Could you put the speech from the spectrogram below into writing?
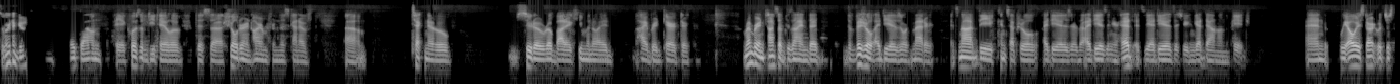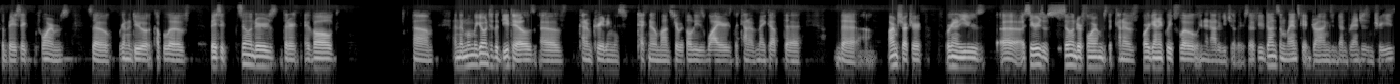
So we're gonna go break down a close-up detail of this uh, shoulder and arm from this kind of um, techno pseudo-robotic humanoid hybrid character. Remember in concept design that the visual ideas or matter. It's not the conceptual ideas or the ideas in your head, it's the ideas that you can get down on the page. And we always start with just the basic forms. So we're going to do a couple of basic cylinders that are evolved. Um, and then when we go into the details of kind of creating this techno monster with all these wires that kind of make up the the um, arm structure, we're going to use uh, a series of cylinder forms that kind of organically flow in and out of each other. So if you've done some landscape drawings and done branches and trees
